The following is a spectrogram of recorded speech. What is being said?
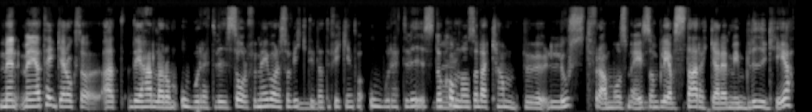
Men, men jag tänker också att det handlar om orättvisor. För mig var det så viktigt mm. att det fick inte vara orättvist. Då kom någon sån där kamplust fram hos mig som blev starkare än min blyghet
